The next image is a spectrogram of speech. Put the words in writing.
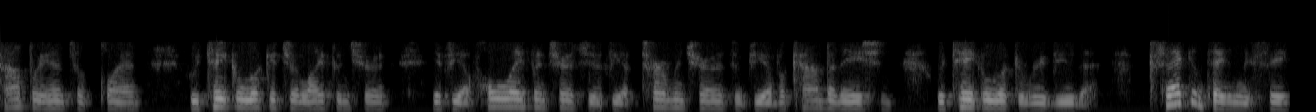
comprehensive plan, we take a look at your life insurance. If you have whole life insurance, if you have term insurance, if you have a combination, we take a look and review that. Second thing we see,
